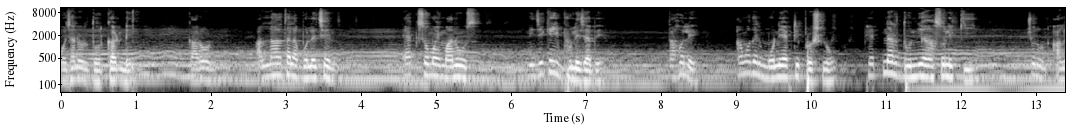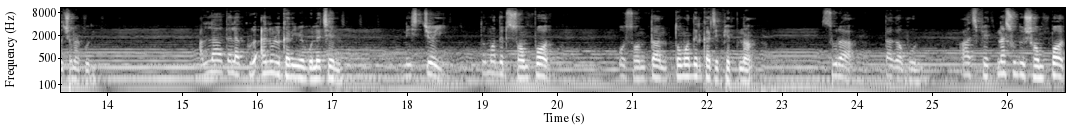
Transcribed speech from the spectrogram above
বোঝানোর দরকার নেই। কারণ আল্লাহ তালা বলেছেন, এক সময় মানুষ নিজেকেই ভুলে যাবে। তাহলে আমাদের মনে একটি প্রশ্ন, ফেতনার দুনিয়া আসলে কি? চলুন আলোচনা করি। আল্লাহ তালা কুরআনুল কারিমে বলেছেন, নিশ্চয়ই তোমাদের সম্পদ ও সন্তান তোমাদের কাছে ফেতনা। সুরা তাগাবুন আজ ফেতনা শুধু সম্পদ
